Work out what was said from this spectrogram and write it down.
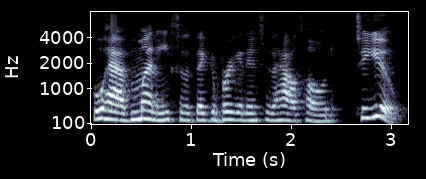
who have money so that they can bring it into the household to you.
